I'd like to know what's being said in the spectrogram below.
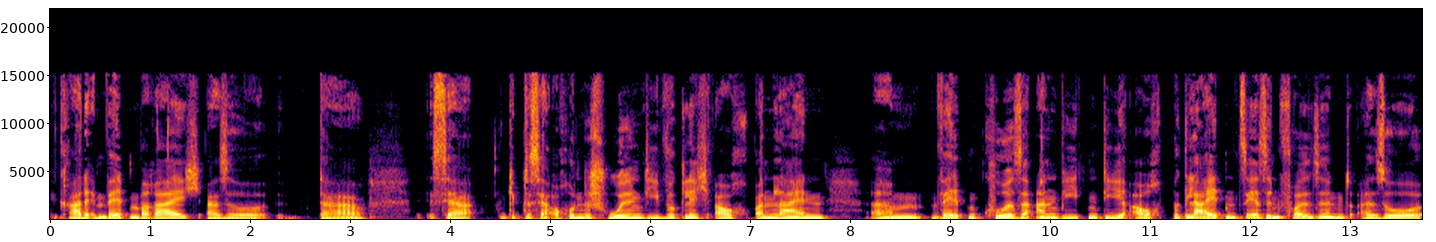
gerade im Welpenbereich. Also da ist ja, gibt es ja auch Hundeschulen, die wirklich auch online ähm, Welpenkurse anbieten, die auch begleitend sehr sinnvoll sind. Also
